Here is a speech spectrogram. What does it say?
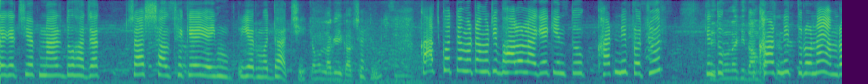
লেগেছি আপনার দু হাজার চার সাল থেকে এই ইয়ের মধ্যে আছি কেমন লাগে এই কাজ করতে? কাজ করতে মোটামুটি ভালো লাগে কিন্তু খাটনি প্রচুর কিন্তু? খাটনির তুলনায় আমরা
